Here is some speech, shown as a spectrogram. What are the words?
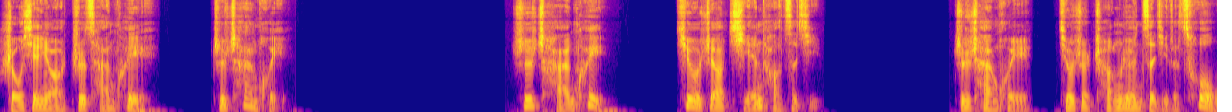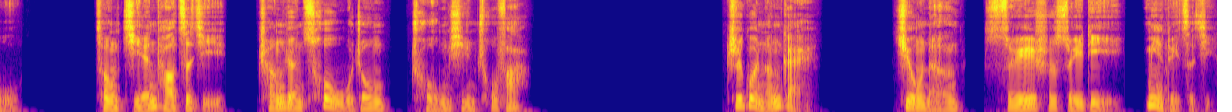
首先要知惭愧，知忏悔。知惭愧就是要检讨自己；知忏悔就是承认自己的错误，从检讨自己、承认错误中重新出发。知过能改，就能随时随地面对自己。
